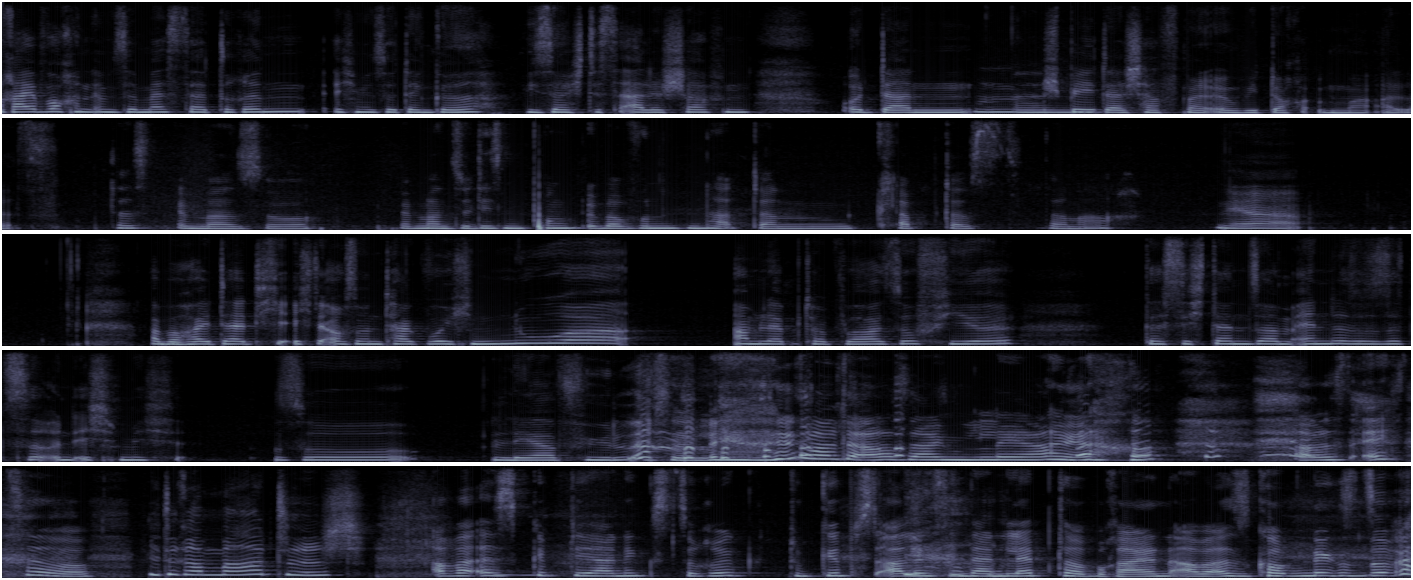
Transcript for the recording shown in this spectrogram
drei Wochen im Semester drin, ich mir so denke, wie soll ich das alles schaffen? Und dann Nein. später schafft man irgendwie doch immer alles. Das ist immer so. Wenn man so diesen Punkt überwunden hat, dann klappt das danach. Ja. Aber heute hatte ich echt auch so einen Tag, wo ich nur am Laptop war, so viel, dass ich dann so am Ende so sitze und ich mich so leer fühle. Ich wollte auch sagen leer, ja. Aber es ist echt so. Wie dramatisch. Aber es gibt dir ja nichts zurück. Du gibst alles in deinen Laptop rein, aber es kommt nichts zurück.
